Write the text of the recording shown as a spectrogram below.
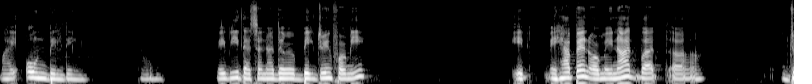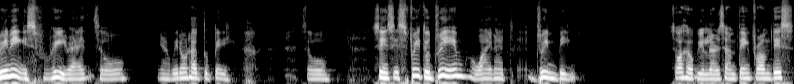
my own building. So maybe that's another big dream for me. It may happen or may not, but uh, dreaming is free, right? So yeah, we don't have to pay. so since it's free to dream, why not dream big? So I hope you learned something from this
